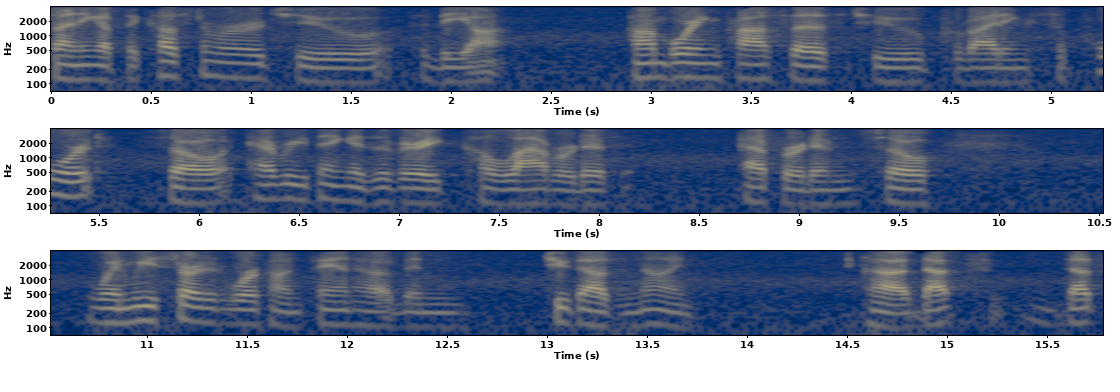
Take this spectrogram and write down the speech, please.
signing up the customer to the onboarding process to providing support. So everything is a very collaborative effort. And so when we started work on FanHub in 2009, uh, that's that's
